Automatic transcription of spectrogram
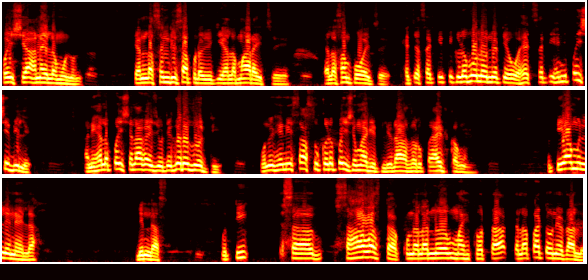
पैसे आणायला म्हणून. त्यांना संधी सापडावी की ह्याला मारायचंय ह्याला संपवायचंय. ह्याच्यासाठी तिकडे बोलवण्यात यावं. ह्याच्यासाठी ह्यांनी पैसे दिले. आणि ह्याला पैसे लागायचे होते गरज होती म्हणून ह्यांनी सासूकडे पैसे मागितले दहा हजार रुपये आहेत का म्हणून. ती या म्हणले न्यायला बिंदास मग ती सहा सहा वाजता कुणाला न माहीत होता त्याला पाठवण्यात आलं.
